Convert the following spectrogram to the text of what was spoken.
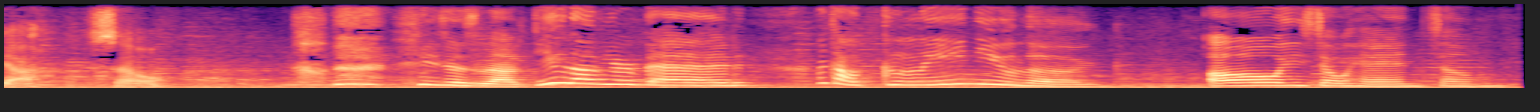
yeah so he just loved you love your bed Look how clean you look. Oh, he's so handsome.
